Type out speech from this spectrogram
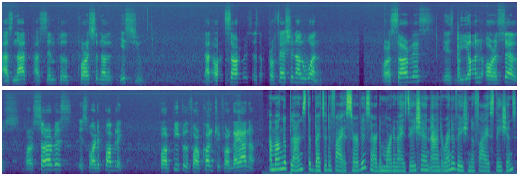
as not a simple personal issue, that our service is a professional one. Our service is beyond ourselves. Our service is for the public, for people, for country, for Guyana. Among the plans to better the fire service are the modernization and renovation of fire stations,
